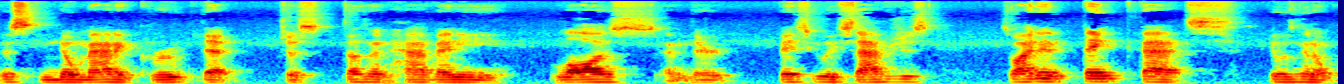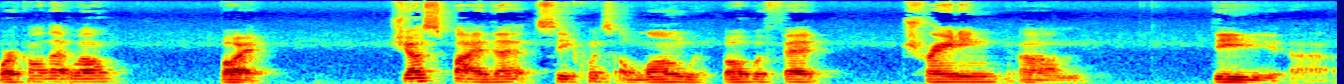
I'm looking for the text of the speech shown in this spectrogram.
this nomadic group that just doesn't have any laws and they're basically savages. So I didn't think that it was going to work all that well. But just by that sequence along with Boba Fett training um, the, uh,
